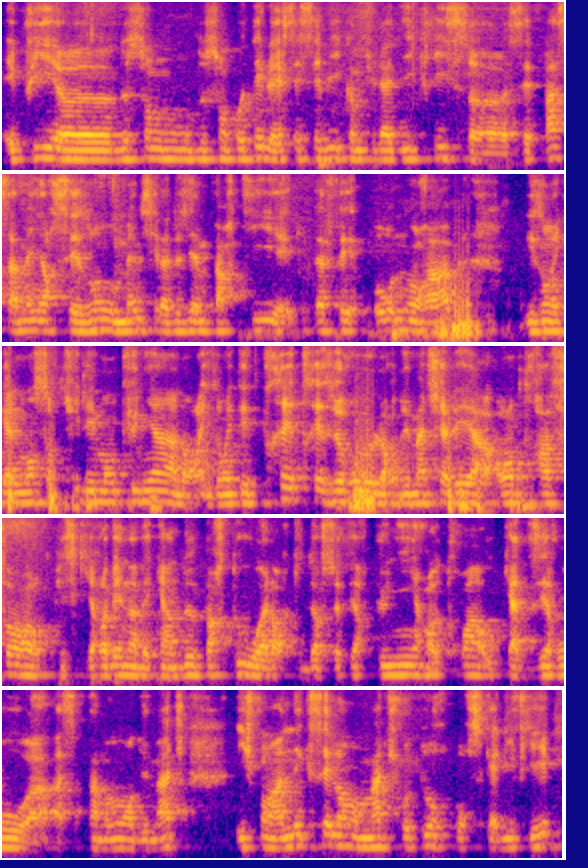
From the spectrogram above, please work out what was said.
Et puis euh, de son de son côté, le FCCB, comme tu l'as dit, Chris, euh, c'est pas sa meilleure saison, même si la deuxième partie est tout à fait honorable. Ils ont également sorti les Mancuniens. Alors, ils ont été très, très heureux lors du match aller à Old Trafford, puisqu'ils reviennent avec un 2 partout, alors qu'ils doivent se faire punir 3 ou 4-0 à, à, certains moments du match. Ils font un excellent match retour pour se qualifier.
